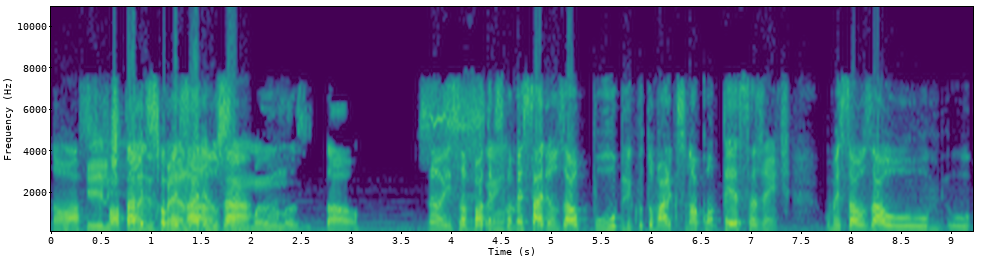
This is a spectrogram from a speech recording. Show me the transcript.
Nossa, Porque ele faltava está eles começarem a usar. semanas e tal. Não, e só falta Sim. eles começarem a usar o público, tomara que isso não aconteça, gente. Começar a usar o. o- o-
